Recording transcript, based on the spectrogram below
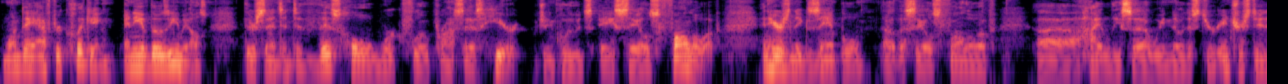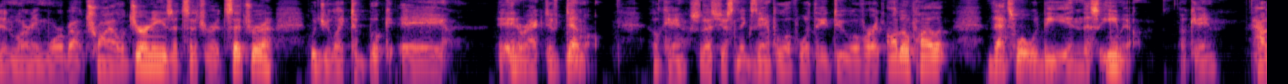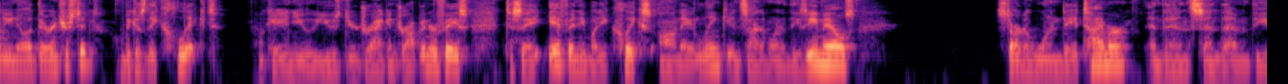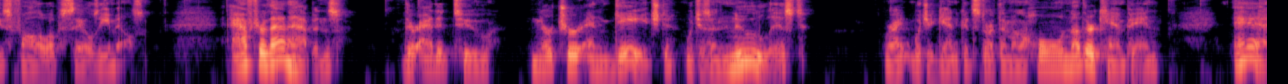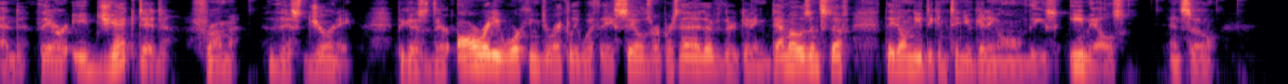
one day after clicking any of those emails, they're sent into this whole workflow process here, which includes a sales follow-up. And here's an example of a sales follow-up. Uh, Hi, Lisa. We noticed you're interested in learning more about trial journeys, etc., etc. Would you like to book a, a interactive demo? Okay, so that's just an example of what they do over at Autopilot. That's what would be in this email. Okay, how do you know that they're interested? Because they clicked okay, and you used your drag and drop interface to say if anybody clicks on a link inside of one of these emails, start a one day timer, and then send them these follow up sales emails. After that happens, they're added to Nurture Engaged, which is a new list, right? Which again could start them on a whole nother campaign. And they are ejected from this journey because they're already working directly with a sales representative. They're getting demos and stuff. They don't need to continue getting all of these emails. And so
